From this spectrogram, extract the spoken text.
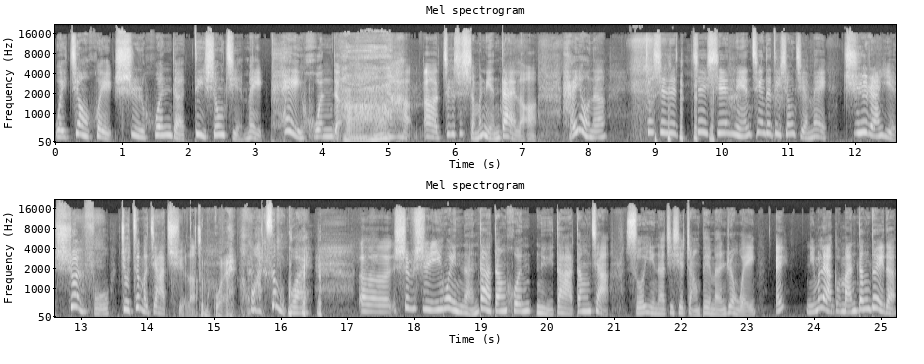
为教会适婚的弟兄姐妹配婚的啊 啊！这个是什么年代了啊？还有呢，就是这些年轻的弟兄姐妹。居然也顺服，就这么嫁娶了，这么乖哇，这么乖，呃，是不是因为男大当婚，女大当嫁，所以呢，这些长辈们认为，哎，你们两个蛮登对的，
